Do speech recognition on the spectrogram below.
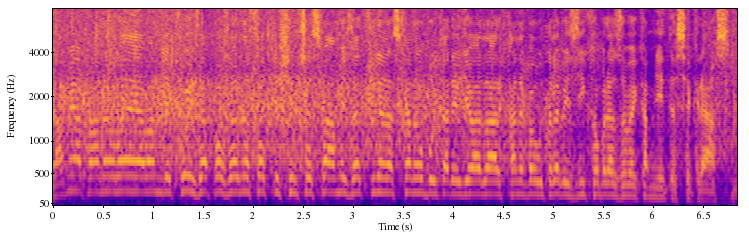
Dámy a pánové, já vám děkuji za pozornost a těším se s vámi za týden na schanou, buď tady v divadle Archa nebo u televizních obrazovek a mějte se krásně.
